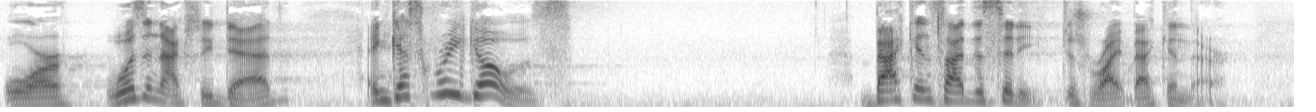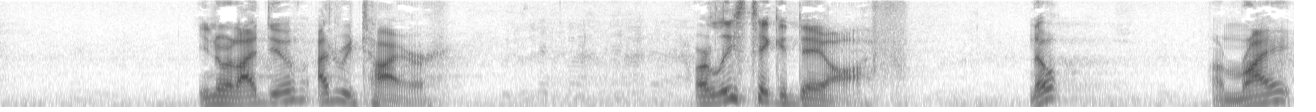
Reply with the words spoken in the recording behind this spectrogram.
or wasn't actually dead, and guess where he goes? Back inside the city, just right back in there. You know what I'd do? I'd retire, or at least take a day off. Nope. I'm right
